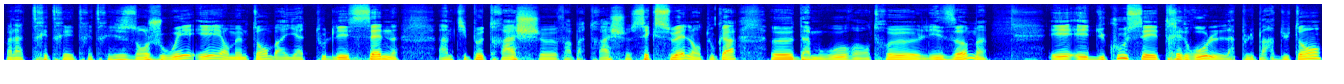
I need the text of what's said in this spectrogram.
voilà très très très très enjoué et en même temps bah, il y a toutes les scènes un petit peu trash, enfin pas trash, sexuelles en tout cas, d'amour entre les hommes. Et, du coup, c'est très drôle la plupart du temps.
